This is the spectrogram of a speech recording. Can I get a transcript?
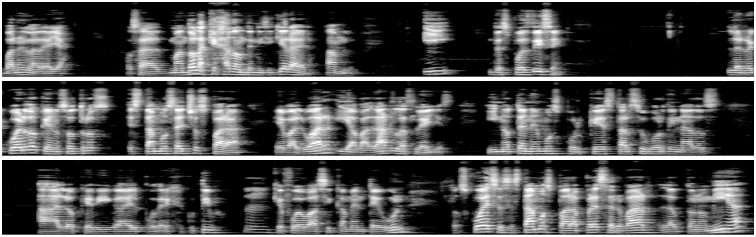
van en la de allá. O sea, mandó la queja donde ni siquiera era, AMLO. Y después dice, le recuerdo que nosotros estamos hechos para evaluar y avalar las leyes y no tenemos por qué estar subordinados a lo que diga el Poder Ejecutivo, mm. que fue básicamente un, los jueces estamos para preservar la autonomía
